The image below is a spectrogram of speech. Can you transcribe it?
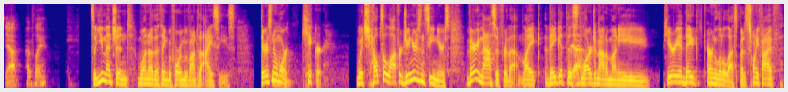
Yeah, hopefully. So you mentioned one other thing before we move on to the ICs. There's no Hmm. more kicker, which helps a lot for juniors and seniors. Very massive for them. Like they get this Yeah. large amount of money. Period. They earn a little less, but it's twenty five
